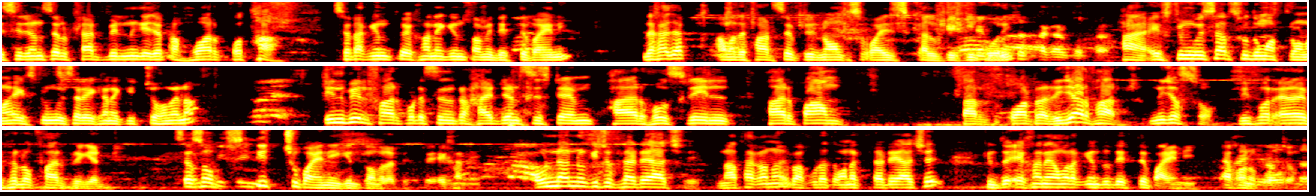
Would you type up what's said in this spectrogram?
রেসিডেন্সিয়াল ফ্ল্যাট বিল্ডিংয়ে যেটা হওয়ার কথা সেটা কিন্তু এখানে কিন্তু আমি দেখতে পাইনি। দেখা যাক আমাদের ফায়ার সেফটি নর্মস ওয়াইজ কালকে কি করি। হ্যাঁ এক্সটিংগুইশার শুধুমাত্র নয় এক্সটিংগুইশার এখানে কিচ্ছু হবে না। Inbuilt fire protection hydrant system fire hose reel fire pump তার ওয়াটার রিজার্ভার নিজস্ব before arrival of fire brigade সেসব কিচ্ছু পাইনি কিন্তু আমরা দেখতে এখানে। অন্যান্য কিছু ফ্ল্যাটে আছে। না থাকা নয় বাঁকুড়াতে অনেক ফ্ল্যাটে আছে কিন্তু এখানে আমরা কিন্তু দেখতে পাইনি এখনও পর্যন্ত।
